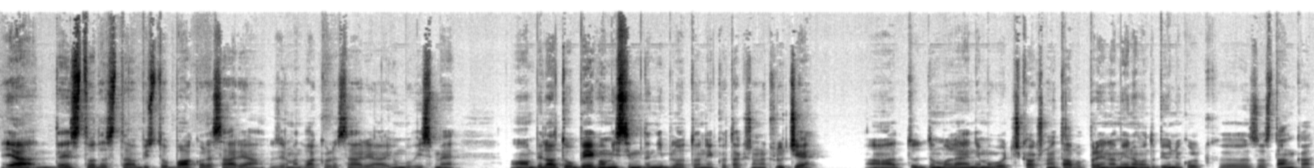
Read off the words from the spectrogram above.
Ja, dejstvo, da sta v bistvu oba kolesarja, oziroma dva kolesarja, Jumbo Visme, Bila to v Begu, mislim, da ni bilo to neko takšno na ključje. Uh, tudi domolenje, mogoče kakšno etapo prej namenoma dobil nekoliko uh, zaostanka,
